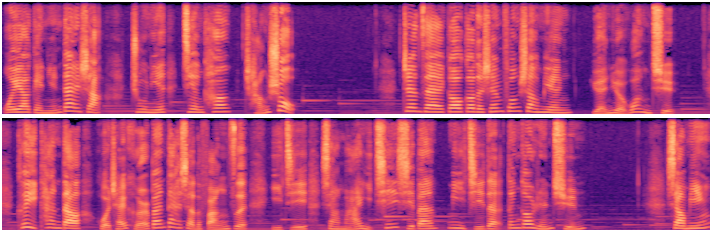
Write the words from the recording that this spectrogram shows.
我要给您带上，祝您健康长寿。”站在高高的山峰上面，远远望去，可以看到火柴盒般大小的房子，以及像蚂蚁迁徙般密集的登高人群。小明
